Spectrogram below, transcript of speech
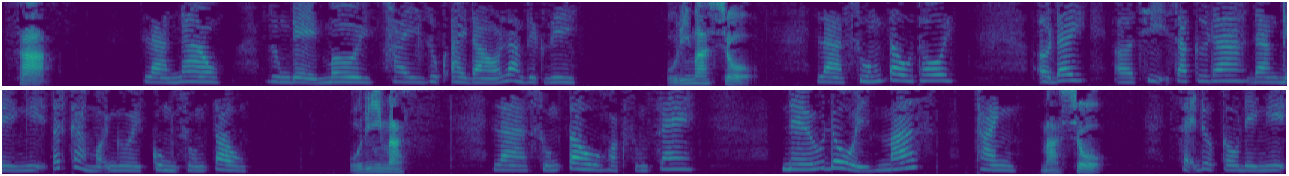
さあ Là nào, dùng để mời hay dục ai đó làm việc gì. 降りましょ Là xuống tàu thôi. Ở đây, ờ, chị Sakura đang đề nghị tất cả mọi người cùng xuống tàu. う。降ります。 là xuống tàu hoặc xuống xe. Nếu đổi mas thành masho sẽ được cầu đề nghị.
